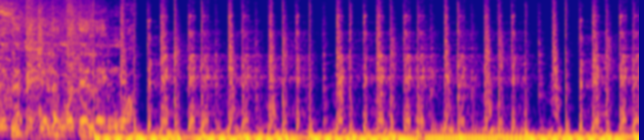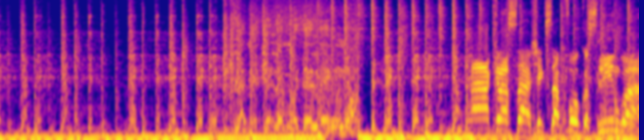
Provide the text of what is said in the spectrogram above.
Let me them with the lingua. А, красавчик, Сабфокус, Лингва.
